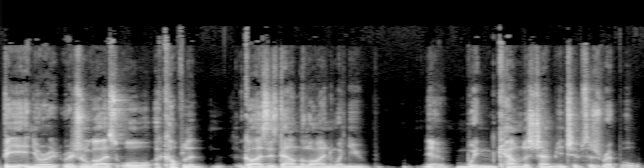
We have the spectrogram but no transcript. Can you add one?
Be it in your original guise or a couple of guys is down the line when you, you know, win countless championships as Red Bull.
